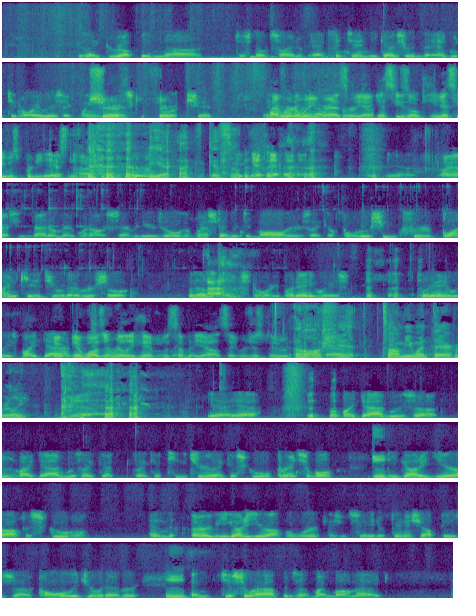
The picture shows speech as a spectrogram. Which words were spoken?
because I grew up in. Uh, just outside of Edmonton. You guys are in the Edmonton Oilers, like Wayne sure, Gretzky sure. shit. Like I've heard of Wayne Gretzky. I guess he's okay. I guess he was pretty yeah. decent hockey. yeah, I guess so. yeah. yeah, I actually met him when I was seven years old at West Edmonton Mall. There was like a photo shoot for blind kids or whatever. So, but that's another story. But anyways, but anyways, my dad. It, it was, wasn't really him. It was somebody else. They were just. They were oh shit, Tom, you went there really? Yeah, yeah, yeah. but my dad was uh, my dad was like a like a teacher, like a school principal. Mm. He got a year off of school, and or he got a year off of work, I should say, to finish up his uh, college or whatever. Mm. And just so happens that my mom had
